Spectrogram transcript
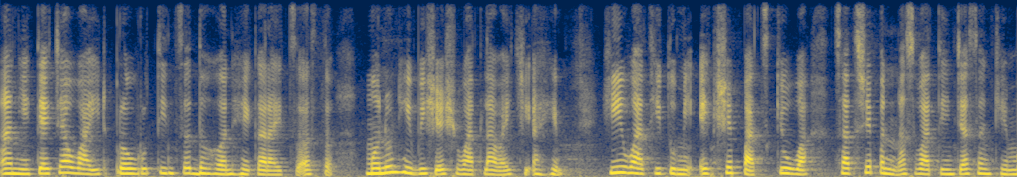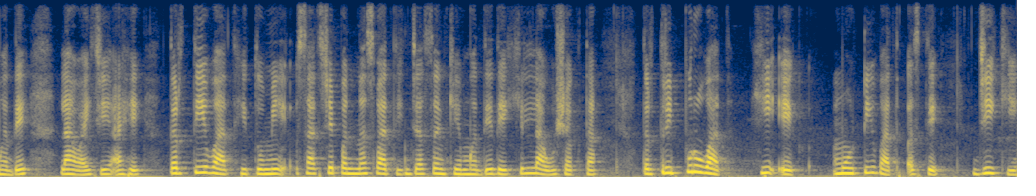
आणि त्याच्या वाईट प्रवृत्तींचं दहन हे करायचं असतं म्हणून ही विशेष वात लावायची आहे. ही वात ही तुम्ही एकशे पाच किंवा सातशे पन्नास वातींच्या संख्येमध्ये लावायची आहे. तर ती वात ही तुम्ही सातशे पन्नास वातींच्या संख्येमध्ये देखील लावू शकता. तर त्रिपुर वात ही एक मोठी वात असते जी की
